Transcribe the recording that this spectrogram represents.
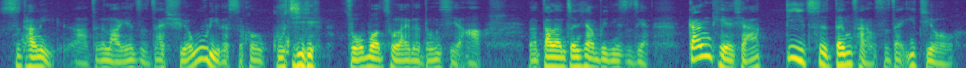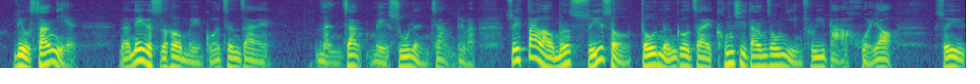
斯坦李啊，这个老爷子在学物理的时候估计 琢磨出来的东西哈。那当然真相不一定是这样。钢铁侠第一次登场是在一九六三年。那那个时候，美国正在冷战，美苏冷战，对吧？所以大佬们随手都能够在空气当中引出一把火药，所以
